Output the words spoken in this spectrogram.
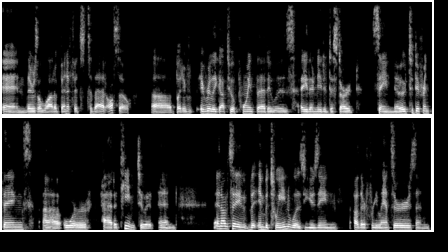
and there's a lot of benefits to that also. Uh, but it it really got to a point that it was I either needed to start saying no to different things uh, or add a team to it. And and I would say the in between was using other freelancers and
